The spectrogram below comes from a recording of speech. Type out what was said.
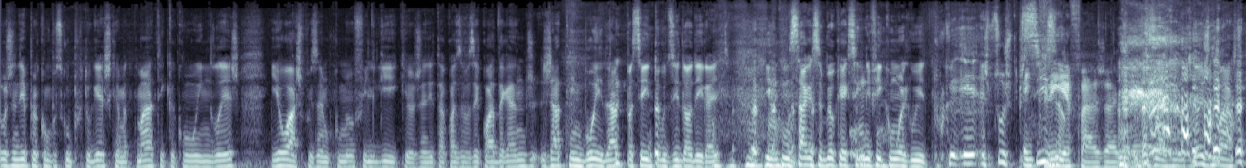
Hoje em dia preocupa-se com o português, com a matemática, com o inglês, e eu acho, por exemplo, que o meu filho Gui, que hoje em dia está quase a fazer 4 anos, já tem boa idade para ser introduzido ao Direito e começar a saber o que é que significa um arguído. Porque é, as pessoas precisam... Em que dia faz já agora?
